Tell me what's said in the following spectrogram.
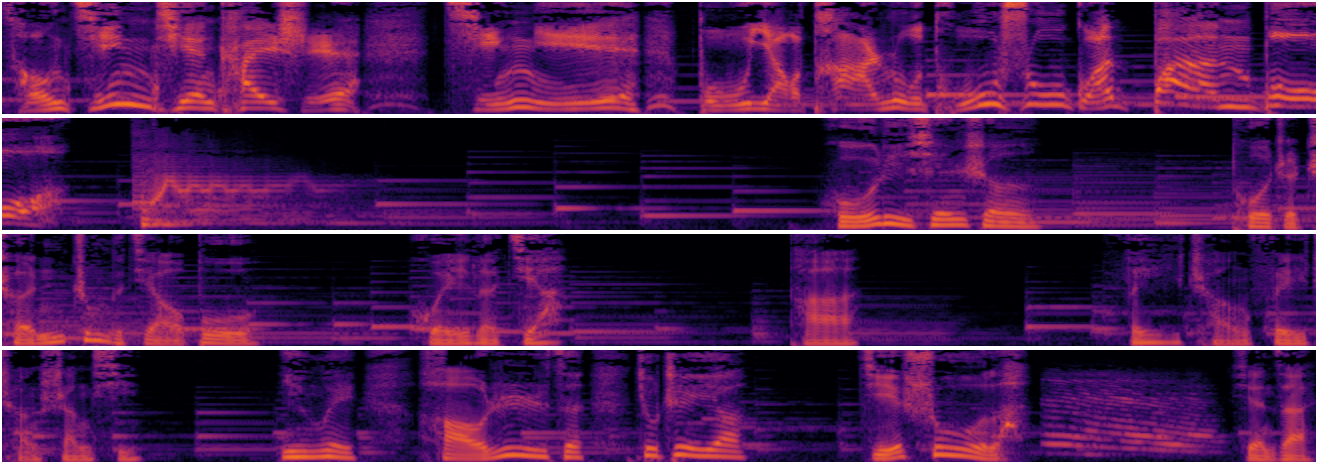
从今天开始，请你不要踏入图书馆半步。”狐狸先生拖着沉重的脚步回了家，他非常非常伤心，因为好日子就这样。结束了。现在，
